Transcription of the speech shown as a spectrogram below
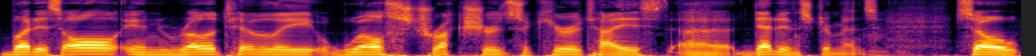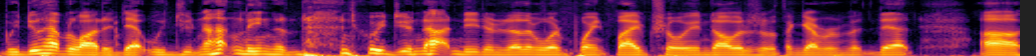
but it's all in relatively well structured, securitized uh, debt instruments. So we do have a lot of debt. We do not need we do not need another 1.5 trillion dollars worth of government debt. Uh,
